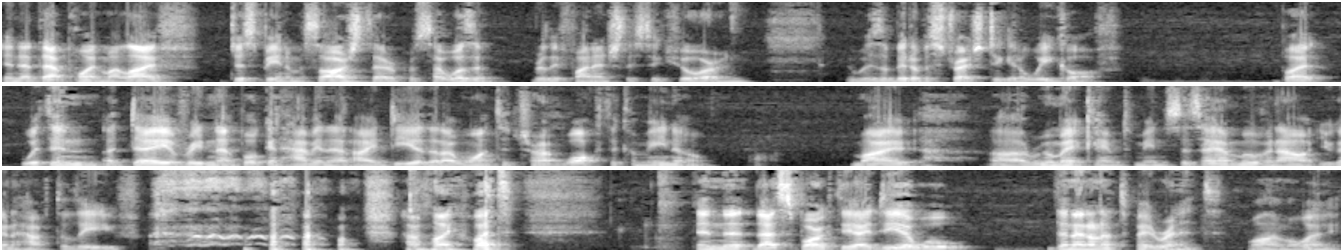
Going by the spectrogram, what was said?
And at that point in my life, just being a massage therapist, I wasn't really financially secure. And it was a bit of a stretch to get a week off. But within a day of reading that book and having that idea that I want to try walk the Camino, my uh, roommate came to me and says, "Hey, I'm moving out. You're gonna have to leave." I'm like, "What?" And that that sparked the idea. Well, then I don't have to pay rent while I'm away.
